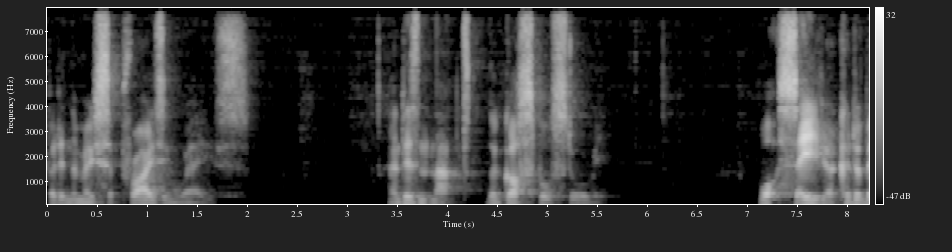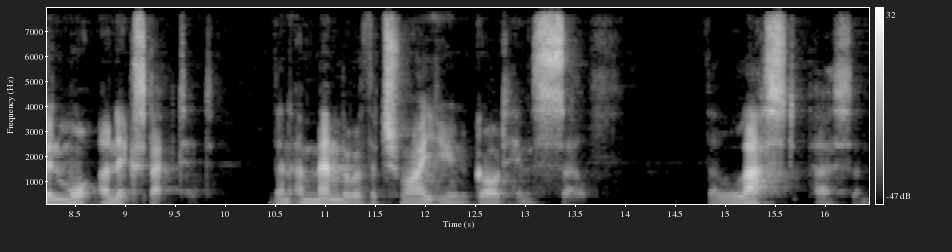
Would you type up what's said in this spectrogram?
but in the most surprising ways. And isn't that the gospel story? What Saviour could have been more unexpected than a member of the triune God himself, the last person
